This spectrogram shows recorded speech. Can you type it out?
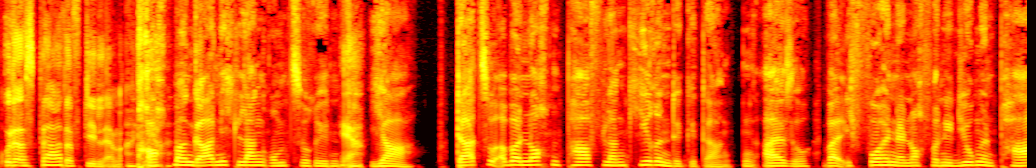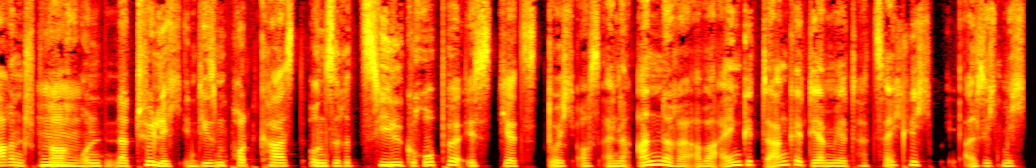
oder Start of Dilemma. Braucht ja. man gar nicht lang rumzureden. Ja. ja. Dazu aber noch ein paar flankierende Gedanken. Also, weil ich vorhin ja noch von den jungen Paaren sprach mhm. und natürlich in diesem Podcast unsere Zielgruppe ist jetzt durchaus eine andere. Aber ein Gedanke, der mir tatsächlich, als ich mich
